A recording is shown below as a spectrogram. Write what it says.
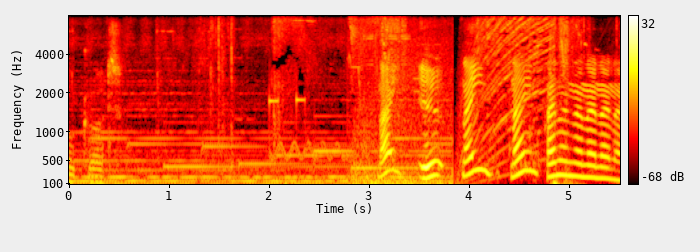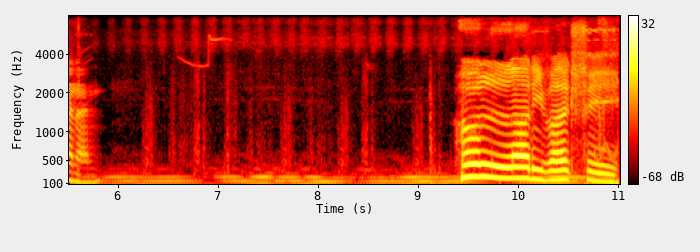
Oh Gott. Nein, äh, nein, nein, nein, nein, nein, nein, nein, nein, Holla, die Waldfee.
